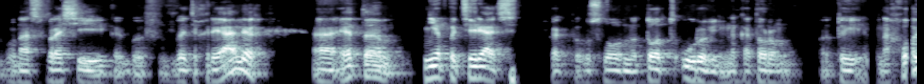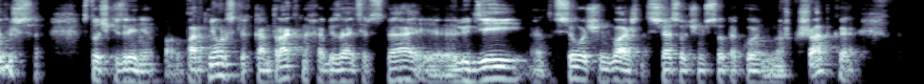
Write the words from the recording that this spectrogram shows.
у нас в России, как бы в этих реалиях, это не потерять как бы условно тот уровень, на котором ты находишься с точки зрения партнерских, контрактных обязательств, да, людей. Это все очень важно. Сейчас очень все такое немножко шаткое.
